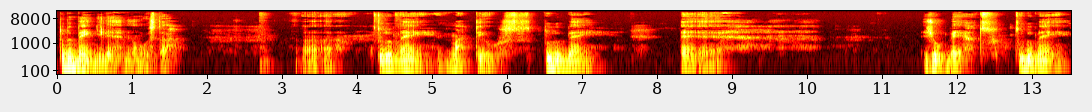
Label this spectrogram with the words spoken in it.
Tudo bem, Guilherme, não gostar. Uh, tudo bem, Matheus. Tudo bem. É, Gilberto. Tudo bem,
